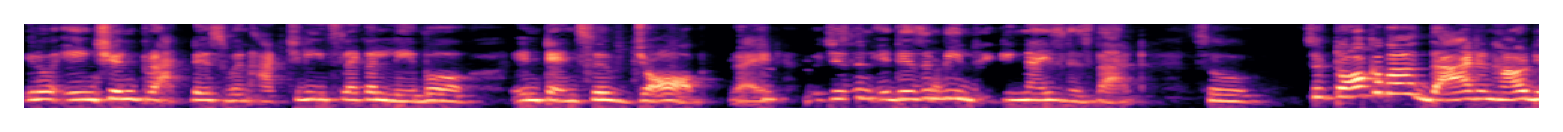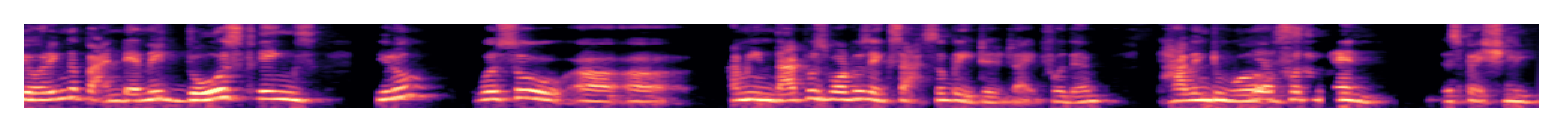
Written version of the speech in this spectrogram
you know ancient practice when actually it's like a labor intensive job right? Which isn't it isn't Yes. being recognized as that. So so talk about that and how during the pandemic those things you know were so uh, uh i mean that was what was exacerbated right for them having to work for the men especially.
